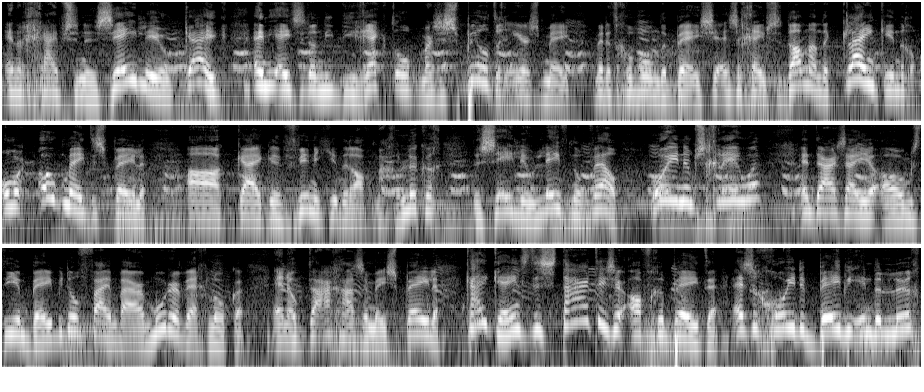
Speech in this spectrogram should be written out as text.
En dan grijpt ze een zeeleeuw, kijk. En die eet ze dan niet direct op, maar ze speelt er eerst mee met het gewonde beestje. En ze geeft ze dan aan de kleinkinderen om er ook mee te spelen. Ah, kijk, een vinnetje eraf. Maar gelukkig, de zeeleeuw leeft nog wel. Hoor je hem schreeuwen? En daar zijn je ooms die een babydolfijn bij haar moeder weglokken. En ook daar gaan ze mee spelen. Kijk eens, de staart is er afgebeten. En ze gooien de baby in de lucht.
